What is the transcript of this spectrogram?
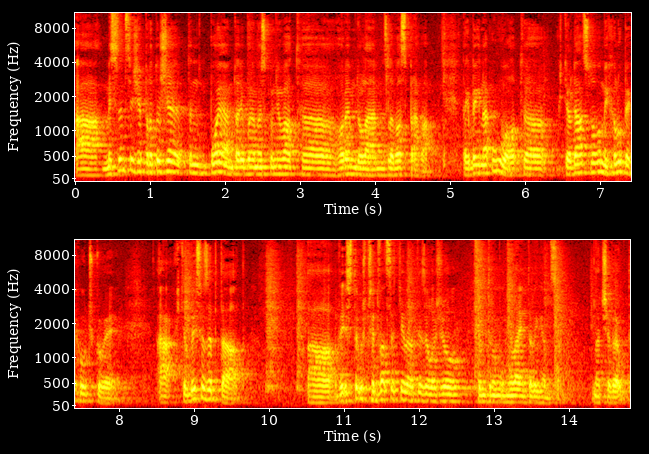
A myslím si, že protože ten pojem tady budeme skloňovat uh, horem dolem, zleva zprava, tak bych na úvod uh, chtěl dát slovo Michalu Pechoučkovi a chtěl bych se zeptat, uh, vy jste už před 20 lety založil Centrum umělé inteligence na ČVUT.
